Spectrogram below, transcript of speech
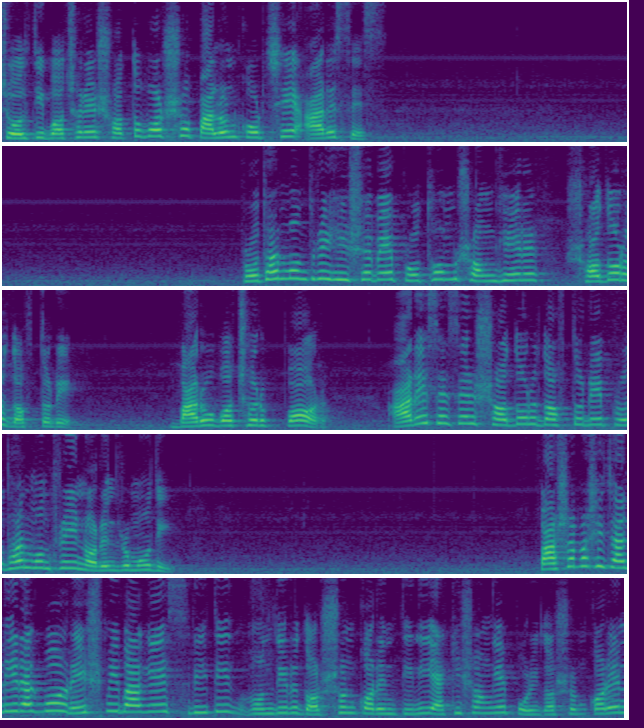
চলতি বছরের শতবর্ষ পালন করছে আরএসএস। প্রধানমন্ত্রী হিসেবে প্রথম সংঘের সদর দফতরে। বারো বছর পর আরএসএস এর সদর দফতরে প্রধানমন্ত্রী নরেন্দ্র মোদী। পাশাপাশি জানিয়ে রাখব রেশমিবাগে স্মৃতি মন্দির দর্শন করেন তিনি, একই সঙ্গে পরিদর্শন করেন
